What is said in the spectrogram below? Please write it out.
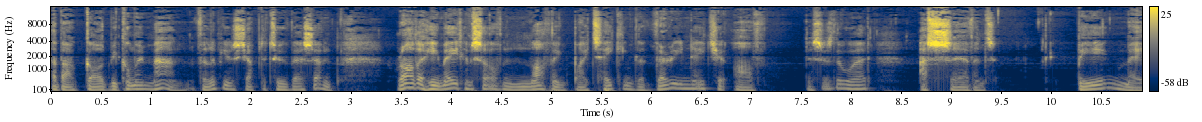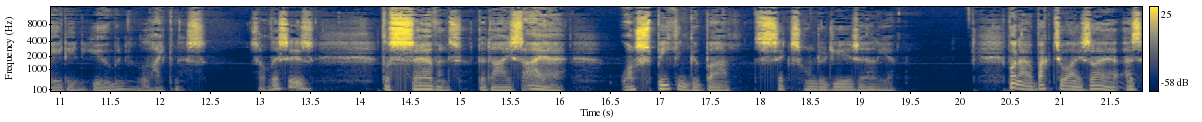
about God becoming man, Philippians chapter 2, verse 7. Rather, he made himself nothing by taking the very nature of, this is the word, a servant, being made in human likeness. So, this is the servant that Isaiah was speaking about 600 years earlier. But now back to Isaiah as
